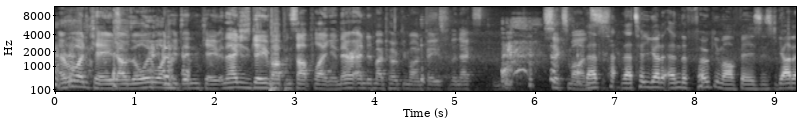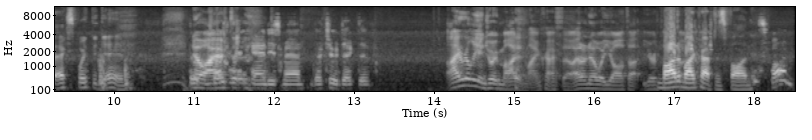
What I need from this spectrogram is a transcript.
Everyone caved. I was the only one who didn't cave, and then I just gave up and stopped playing. And there ended my Pokemon phase for the next six months. That's that's how you got to end the Pokemon phases. You got to exploit the game. No, I have Those to- candies, man. They're too addictive. I really enjoy modded Minecraft though. I don't know what you all thought. Your Modded thoughts. Minecraft is fun. It's fun.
